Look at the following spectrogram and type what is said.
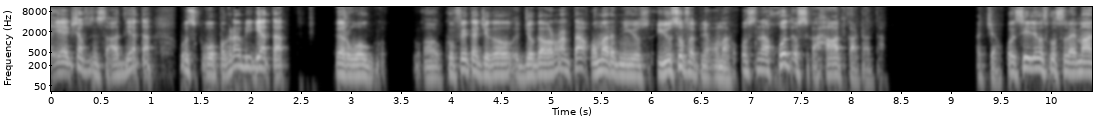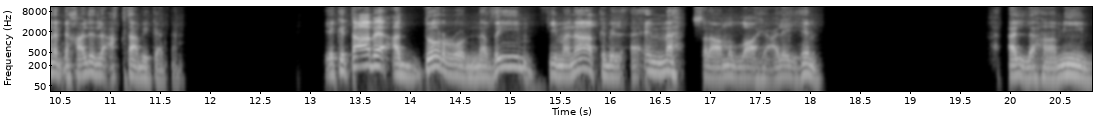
ایک شخص نے ساتھ دیا تھا، اس کو وہ پکڑا بھی گیا تھا۔ پھر وہ کفے کا جو گورنر تھا، عمر ابن یوسف ابن عمر، اس نے خود اس کا ہاتھ کاٹا تھا۔ اچھا اسی لیے اس کو سلیمان ابن خالد العقتا بھی کہتے ہیں۔ یہ کتاب ہے، الدر النظیم فی مناقب الائمہ، سلام اللہ علیہم۔ اللہامیم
